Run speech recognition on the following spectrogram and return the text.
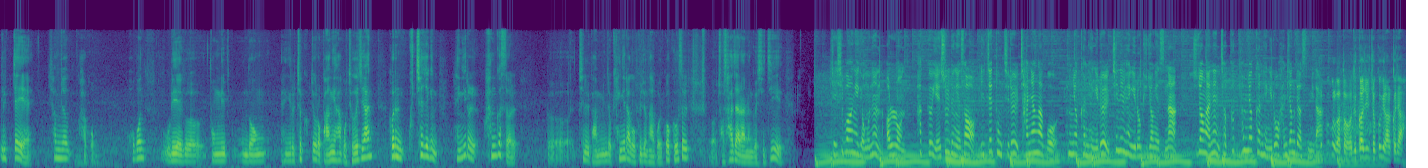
일제에 협력하고 혹은 우리의 그 독립운동 행위를 적극적으로 방해하고 저지한 그런 구체적인 행위를 한 것을 그 친일 반민족 행위라고 규정하고 있고 그것을 어, 조사자라는 것이지 제15항의 경우는 언론, 학교, 예술 등에서 일제 통치를 찬양하고 협력한 행위를 친일 행위로 규정했으나 수정안은 적극 협력한 행위로 한정되었습니다. 적극을 갖다 어디까지 적극을 할 거냐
